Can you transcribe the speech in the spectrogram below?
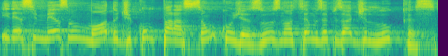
E desse mesmo modo de comparação com Jesus, nós temos o episódio de Lucas,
